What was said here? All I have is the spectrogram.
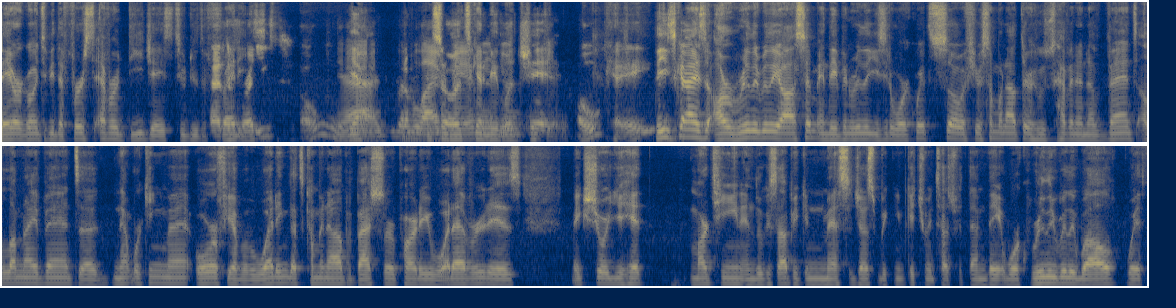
they are going to be the first ever DJs to do the At the Freddy's. Freddy's. Oh Yeah, instead of a live So it's gonna be legit. Okay. These guys are really, really awesome and they've been really easy to work with. So if you're someone out there who's having an event, alumni event, a networking event, or if you have a wedding that's coming up, a bachelor party, whatever it is, make sure you hit Martine and Lucas up. You can message us. We can get you in touch with them. They work really, really well with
